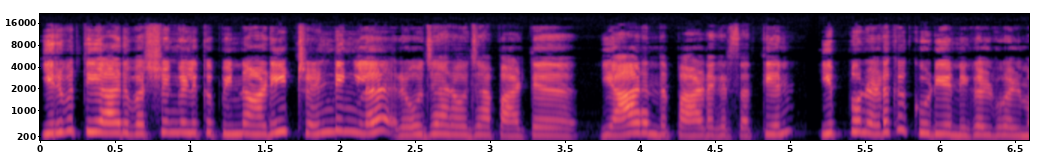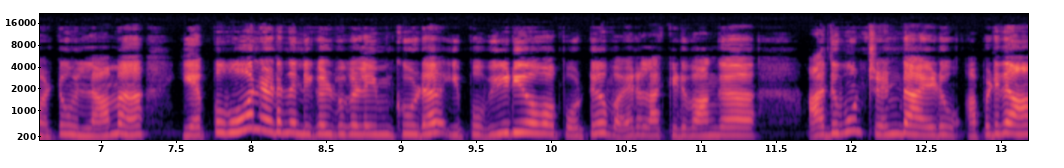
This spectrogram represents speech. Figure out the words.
இருபத்தி ஆறு வருஷங்களுக்கு பின்னாடி ட்ரெண்டிங்ல ரோஜா ரோஜா பாட்டு யார் அந்த பாடகர் சத்யன்? இப்போ நடக்கக்கூடிய நிகழ்வுகள் மட்டும் இல்லாம எப்பவோ நடந்த நிகழ்வுகளையும் கூட இப்போ வீடியோவா போட்டு வைரலாக்கிடுவாங்க. அதுவும் ட்ரெண்ட் ஆயிடும். அப்படிதான்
